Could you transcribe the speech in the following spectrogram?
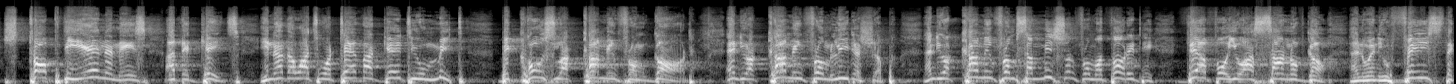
stop the enemies at the gates. In other words, whatever gate you meet, because you are coming from God and you are coming from leadership and you are coming from submission from authority. Therefore you are son of god. And when you face the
